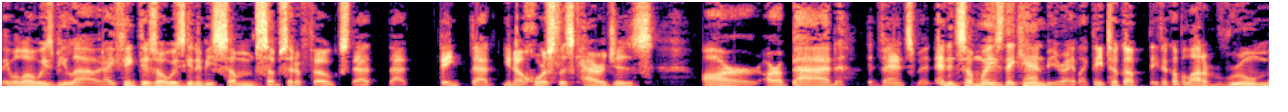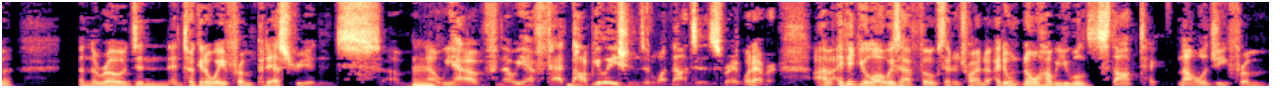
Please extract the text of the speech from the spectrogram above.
They will always be loud. I think there's always going to be some subset of folks that that think that you know horseless carriages are are a bad advancement, and in some ways they can be right. Like they took up they took up a lot of room on the roads and and took it away from pedestrians. Um, Mm. Now we have now we have fat populations and whatnots, right? Whatever. Um, I think you'll always have folks that are trying to. I don't know how you will stop technology from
